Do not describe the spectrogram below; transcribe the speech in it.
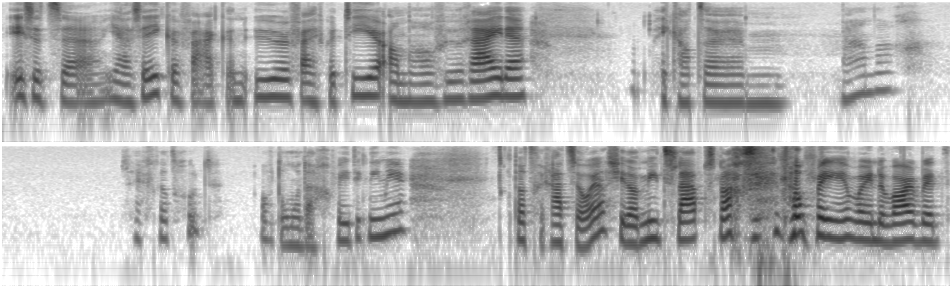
is het uh, ja, zeker vaak een uur, vijf kwartier, anderhalf uur rijden. Ik had uh, maandag, Zeg ik dat goed? Of donderdag, weet ik niet meer. Dat gaat zo, hè? Als je dan niet slaapt s'nachts, dan ben je helemaal in de war met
